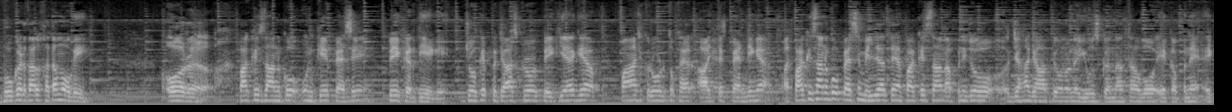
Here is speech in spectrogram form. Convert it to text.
भूख हड़ताल ख़त्म हो गई और पाकिस्तान को उनके पैसे पे कर दिए गए, जो कि 50 करोड़ पे किया गया। पाँच करोड़ तो खैर आज तक पेंडिंग है। पाकिस्तान को पैसे मिल जाते हैं। पाकिस्तान अपनी जो, जहाँ जहाँ पे उन्होंने यूज़ करना था, वो एक अपने, एक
